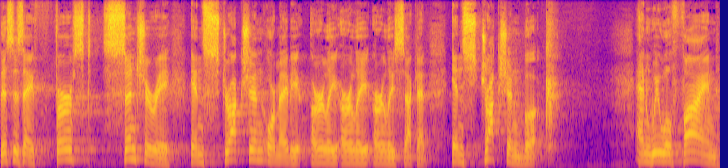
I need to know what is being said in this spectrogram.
This is a first century instruction, or maybe early, early, early second, instruction book. And we will find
